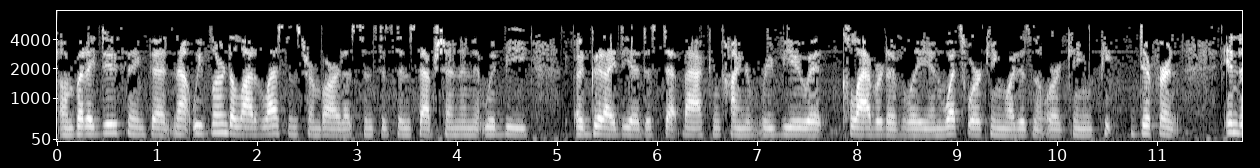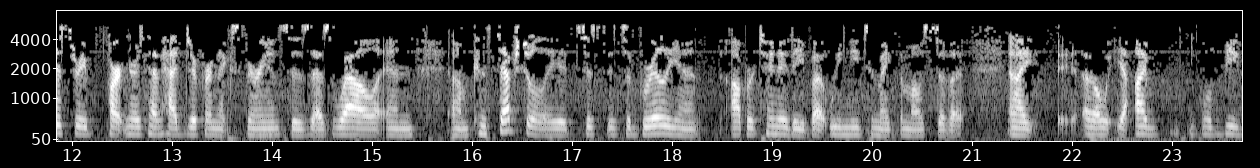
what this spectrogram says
Um, but I do think that now we've learned a lot of lessons from BARDA since its inception, and it would be a good idea to step back and kind of review it collaboratively and what's working, what isn't working. Pe- different industry partners have had different experiences as well, and um, conceptually, it's just it's a brilliant opportunity, but we need to make the most of it. And I, oh, yeah, I will be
